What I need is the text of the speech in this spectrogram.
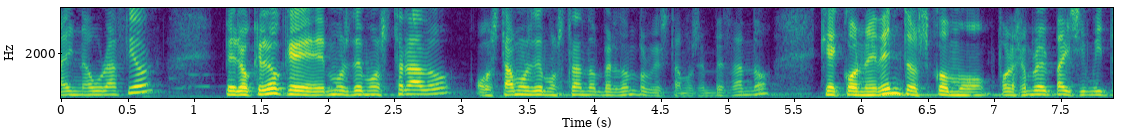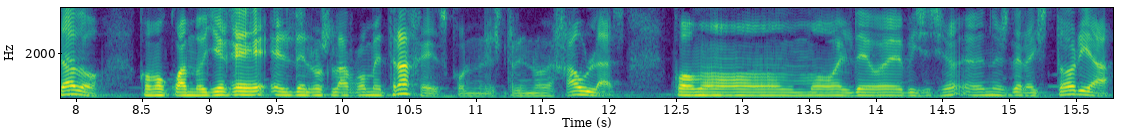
de inauguración, pero creo que hemos demostrado, o estamos demostrando, perdón, porque estamos empezando, que con eventos como, por ejemplo, el país invitado, como cuando llegue el de los largometrajes, con el estreno de Jaulas, como el de Visiones de la Historia,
